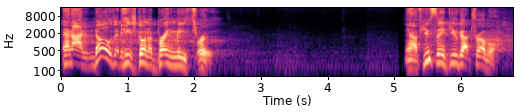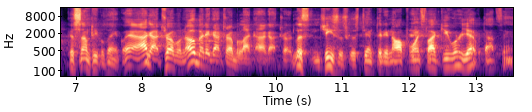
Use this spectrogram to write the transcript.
and I know that He's going to bring me through. Now, if you think you got trouble, because some people think, well, I got trouble. Nobody got trouble like I got trouble. Listen, Jesus was tempted in all points like you were, yet without sin.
